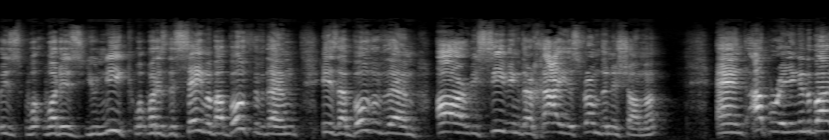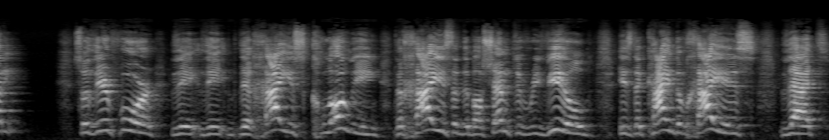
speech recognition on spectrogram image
is what, what is unique, what, what is the same about both of them is that both of them are receiving their chayas from the neshama and operating in the body. So therefore, the the the chayis kloli, the chayis that the Baal Shem Tov revealed, is the kind of chayis that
